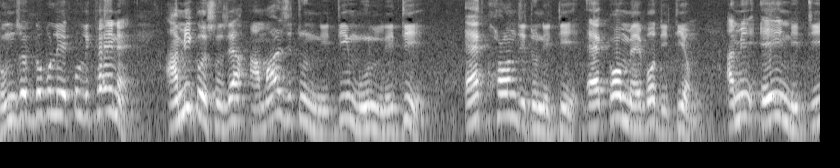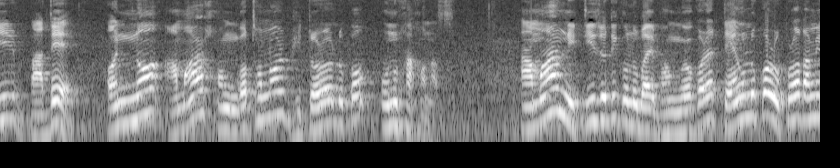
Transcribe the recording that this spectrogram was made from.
হোমযজ্ঞ বুলি একো লিখাই নাই। আমি কৈছোঁ যে আমাৰ যিটো নীতি মূল নীতি এক শৰণ যিটো নীতি একমেৱ দ্বিতীয়ম আমি এই নীতিৰ বাদে অন্য আমাৰ সংগঠনৰ ভিতৰৰ লোকক অনুশাসন আছে। আমাৰ নীতি যদি কোনোবাই ভংগ কৰে তেওঁলোকৰ ওপৰত আমি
